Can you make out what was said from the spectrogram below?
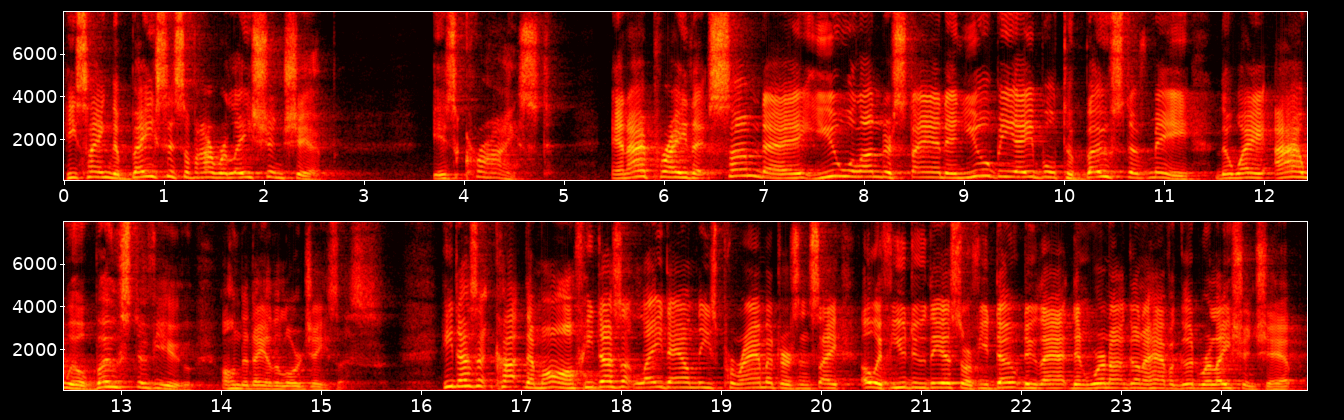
He's saying the basis of our relationship is Christ. And I pray that someday you will understand and you'll be able to boast of me the way I will boast of you on the day of the Lord Jesus. He doesn't cut them off. He doesn't lay down these parameters and say, oh, if you do this or if you don't do that, then we're not going to have a good relationship.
